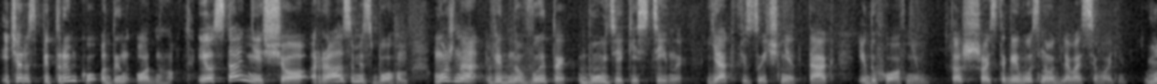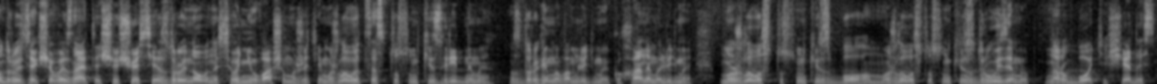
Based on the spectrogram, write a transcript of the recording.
і через підтримку один одного. І останнє, що разом із Богом можна відновити будь-які стіни. Як фізичні, так і духовні. Тож щось такий висновок для вас сьогодні. Тому, друзі, якщо ви знаєте, що щось є зруйноване сьогодні у вашому житті, можливо, це стосунки з рідними, з дорогими вам людьми, коханими людьми, можливо, стосунки з Богом, можливо, стосунки з друзями на роботі, ще десь.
